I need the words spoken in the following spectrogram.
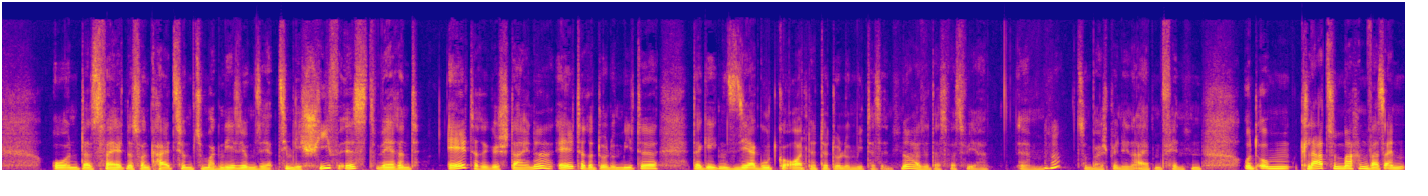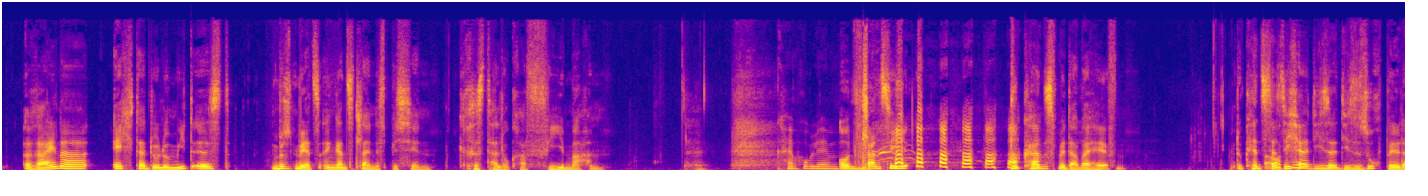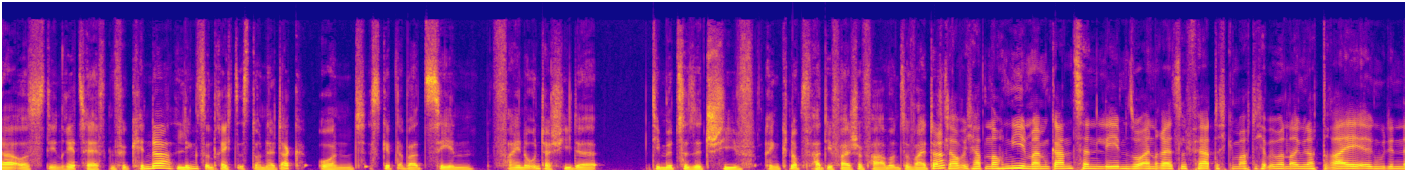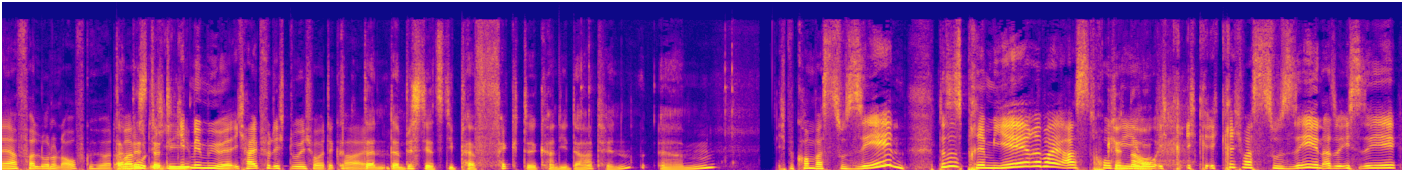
und das Verhältnis von Calcium zu Magnesium sehr ziemlich schief ist, während ältere Gesteine, ältere Dolomite dagegen sehr gut geordnete Dolomite sind. Ne? Also das, was wir ähm, zum Beispiel in den Alpen finden. Und um klarzumachen, was ein reiner, echter Dolomit ist, müssen wir jetzt ein ganz kleines bisschen Kristallographie machen. Kein Problem. Und Franzi, du kannst mir dabei helfen. Du kennst ja Okay. sicher diese, diese Suchbilder aus den Rätselheften für Kinder. Links und rechts ist Donald Duck und es gibt aber zehn feine Unterschiede. Die Mütze sitzt schief, ein Knopf hat die falsche Farbe und so weiter. Ich glaube, ich habe noch nie in meinem ganzen Leben so ein Rätsel fertig gemacht. Ich habe immer nach drei irgendwie den Nerv verloren und aufgehört. Dann Aber gut, ich, die- gebe mir Mühe. Ich halte für dich durch heute, Karl. Dann, dann bist du jetzt die perfekte Kandidatin. Ähm, Ich bekomme was zu sehen. Das ist Premiere bei AstroGeo. Genau. Ich, ich, ich krieg was zu sehen. Also ich sehe,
